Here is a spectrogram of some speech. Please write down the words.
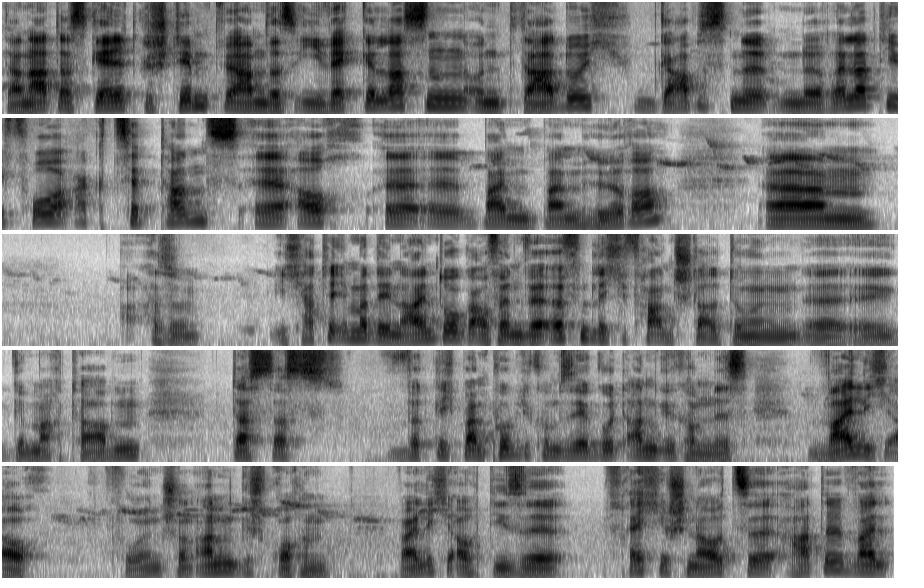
Dann hat das Geld gestimmt, wir haben das I weggelassen und dadurch gab es eine, eine relativ hohe Akzeptanz äh, auch äh, äh beim, beim Hörer. Ähm, also ich hatte immer den Eindruck, auch wenn wir öffentliche Veranstaltungen äh, gemacht haben, dass das wirklich beim Publikum sehr gut angekommen ist, weil ich auch, vorhin schon angesprochen, weil ich auch diese freche Schnauze hatte, weil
